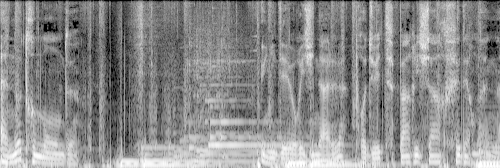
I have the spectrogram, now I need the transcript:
Un autre monde. Une idée originale produite par Richard Federman.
